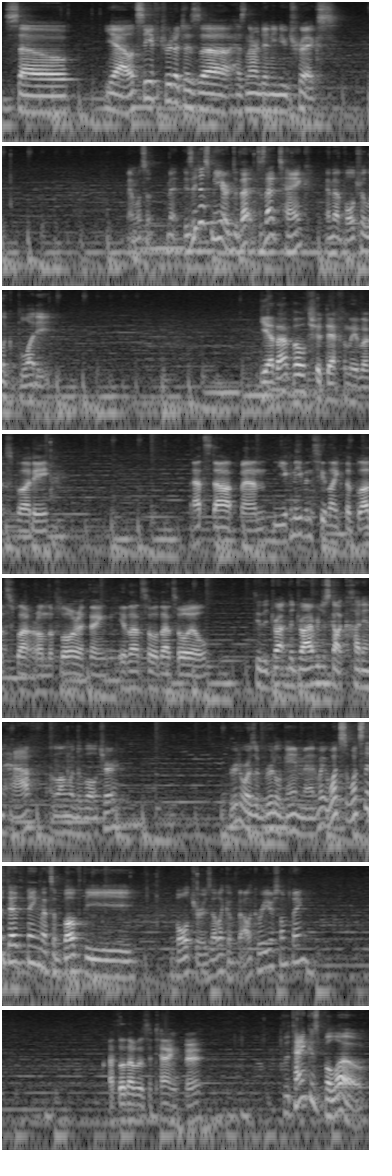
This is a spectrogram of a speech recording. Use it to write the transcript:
So yeah, let's see if Trutacz has uh, has learned any new tricks. Man, what's up? Man, is it just me, or did that does that tank and that vulture look bloody? Yeah, that vulture definitely looks bloody. That's dark, man. You can even see like the blood splatter on the floor. I think. Yeah, that's all. That's oil. Dude, the dri the driver just got cut in half along with the vulture. War is a brutal game, man. Wait, what's what's the dead thing that's above the vulture? Is that like a Valkyrie or something? I thought that was a tank, no? The tank is below.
